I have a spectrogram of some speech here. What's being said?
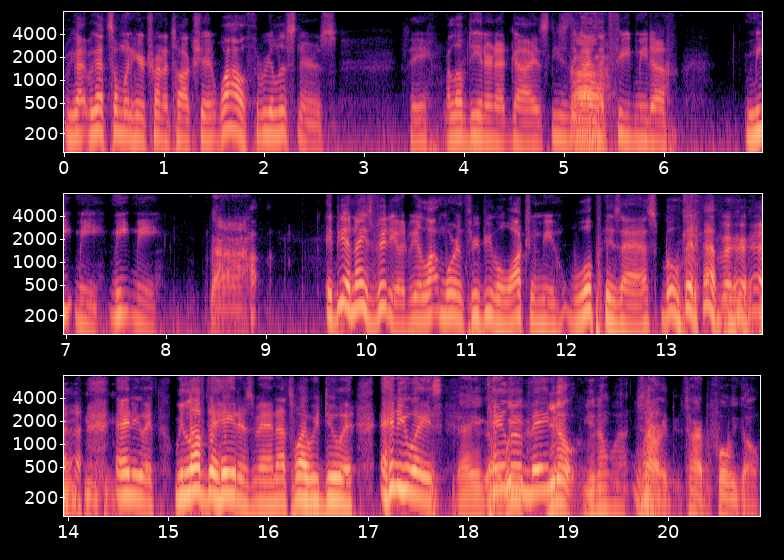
We got we got someone here trying to talk shit. Wow, three listeners. See, I love the internet guys. These are the guys Ah. that feed me to meet me, meet me. Ah, It'd be a nice video. It'd be a lot more than three people watching me whoop his ass, but whatever. Anyways, we love the haters, man. That's why we do it. Anyways, there you go. Taylor We- made you know, you know what? Sorry, sorry. Before we go,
